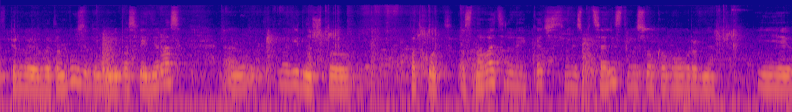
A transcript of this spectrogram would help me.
впервые в этом вузе, думаю, не последний раз. Э, ну, видно, что подход основательный, качественный, специалисты высокого уровня. И,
